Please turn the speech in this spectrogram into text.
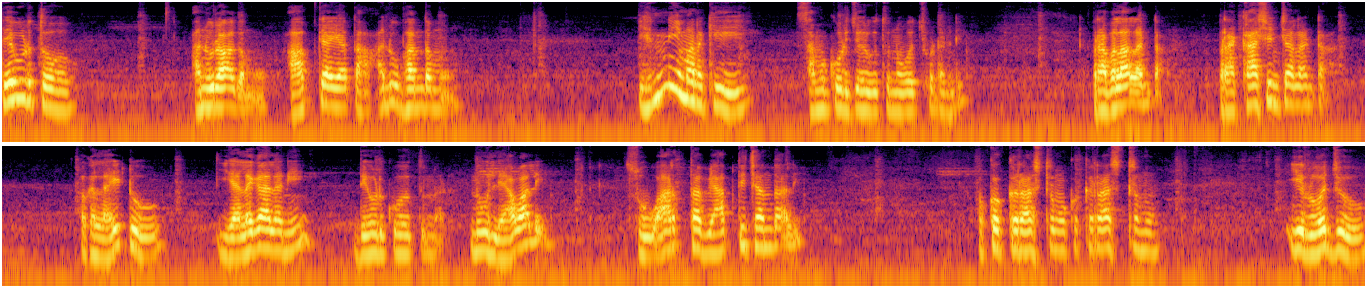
దేవుడితో అనురాగము ఆప్యాయత అనుబంధము. ఎన్ని మనకి సమకూడి జరుగుతున్నావో చూడండి. ప్రబలాలంట ప్రకాశించాలంట. ఒక లైటు ఎలగాలని దేవుడు కోరుతున్నాడు. నువ్వు లేవాలి సువార్త వ్యాప్తి చెందాలి. ఒక్కొక్క రాష్ట్రం ఒక్కొక్క రాష్ట్రము ఈరోజు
